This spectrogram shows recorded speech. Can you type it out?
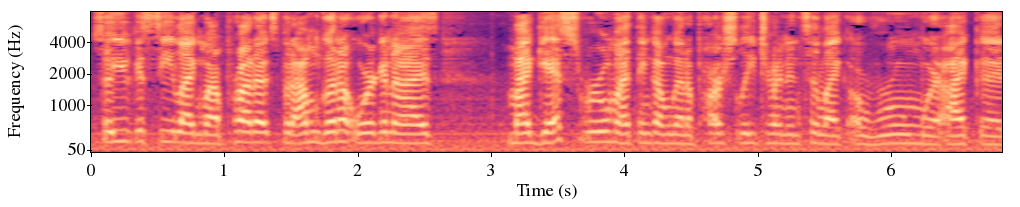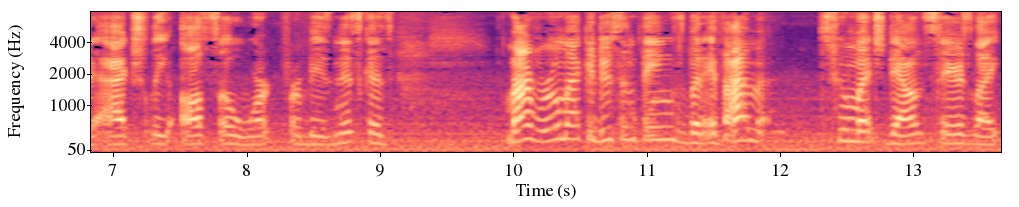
so you can see like my products. But I'm going to organize my guest room. I think I'm going to partially turn into like a room where I could actually also work for business because my room, I could do some things. But if I'm too much downstairs, like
